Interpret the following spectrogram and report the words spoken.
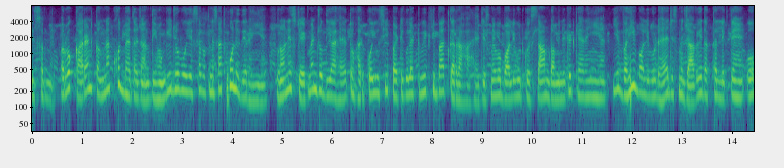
इस सब में। और वो कारण कंगना खुद बेहतर जानती होंगी जो वो ये सब अपने साथ होने दे रही हैं। उन्होंने स्टेटमेंट जो दिया है तो हर कोई उसी पर्टिकुलर ट्वीट की बात कर रहा है, जिसमें वो बॉलीवुड को इस्लाम डोमिनेटेड कह रही हैं। ये वही बॉलीवुड है जिसमें जावेद अख्तर लिखते हैं, ओ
